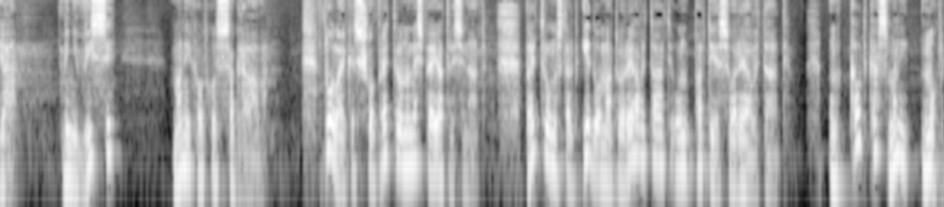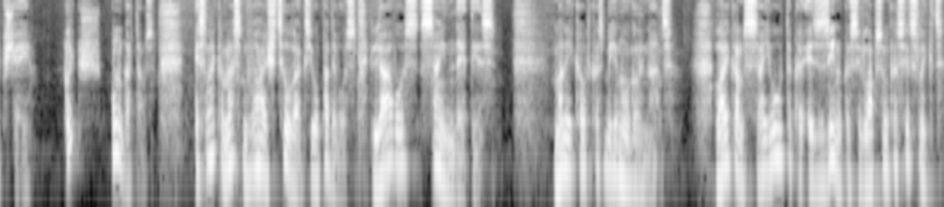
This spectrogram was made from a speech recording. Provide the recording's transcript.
Jā, viņi visi manī kaut ko sagrāva. Tolaik es šo pretrunu nespēju atrisināt. Pretrunu starp iedomāto realitāti un patieso realitāti. Un kaut kas manī noklikšķēja. Klikšķis un gatavs. Es laikam esmu vājš cilvēks, jo padevos, ļāvos saindēties. Manī kaut kas bija nogalināts. Laikam sajūta, ka es zinu, kas ir labs un kas ir slikts.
